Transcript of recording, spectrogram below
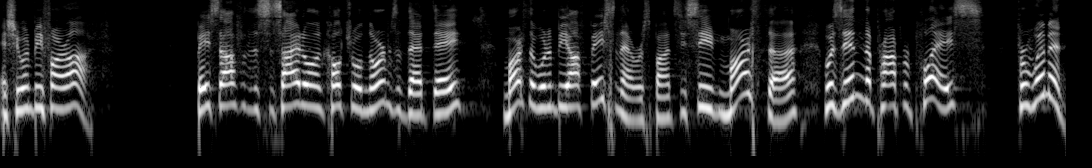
And she wouldn't be far off. Based off of the societal and cultural norms of that day, Martha wouldn't be off base in that response. You see, Martha was in the proper place for women.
